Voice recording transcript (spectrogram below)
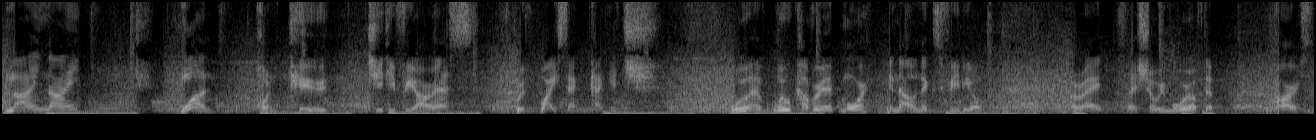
991.2 GT3 RS with Weissach package. We'll, have, we'll cover it more in our next video. Alright, let's show you more of the cars.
